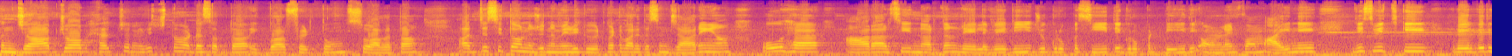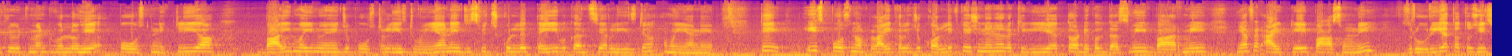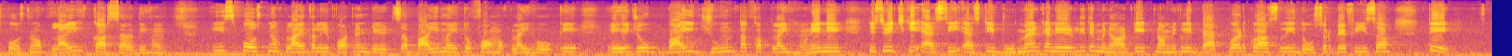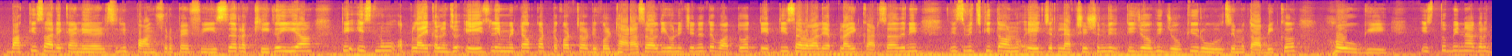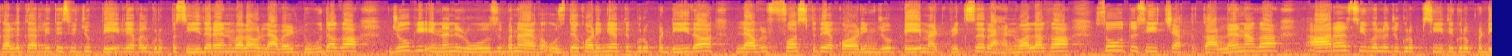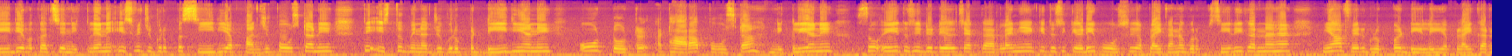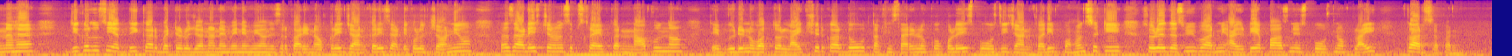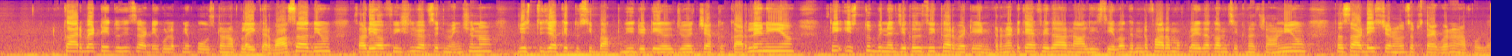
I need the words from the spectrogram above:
Punjab job help channel ਵਿੱਚ ਤੁਹਾਡਾ ਸਭ ਦਾ ਇੱਕ ਵਾਰ ਫਿਰ ਤੋਂ ਸਵਾਗਤ ਆ। ਅੱਜ ਅਸੀਂ ਤੁਹਾਨੂੰ ਜੋ ਨਵੇਂ ਰਿਕਰੂਟਮੈਂਟ ਬਾਰੇ ਦੱਸਣ ਜਾ ਰਹੇ ਹਾਂ, ਉਹ ਹੈ ਆਰਆਰਸੀ ਨਰਦਨ ਰੇਲਵੇ ਦੀ, ਜੋ ਗਰੁੱਪ ਸੀ ਤੇ ਗਰੁੱਪ ਡੀ ਦੀ ਆਨਲਾਈਨ ਫਾਰਮ ਆਏ ਨੇ, ਜਿਸ ਵਿੱਚ ਕਿ ਰੇਲਵੇ ਰਿਕਰੂਟਮੈਂਟ ਵੱਲੋਂ ਇਹ ਪੋਸਟ ਨਿਕਲੀ ਆ। 22 ਮਈ ਨੂੰ ਇਹ ਜੋ ਪੋਸਟ ਰਿਲੀਜ਼ਡ ਹੋਈਆਂ ਨੇ, ਜਿਸ ਵਿੱਚ ਕੁੱਲ 23 ਵੈਕੈਂਸੀਆਂ ਰਿਲੀਜ਼ਡ ਹੋਈਆਂ ਨੇ। ਤੇ ਇਸ ਪੋਸਟ ਨੂੰ ਅਪਲਾਈ ਕਰਨ ਜੋ ਕੁਆਲੀਫਿਕੇਸ਼ਨ ਇਹਨਾਂ ਰੱਖੀ ਗਈ ਹੈ, ਤੁਹਾਡੇ ਕੋਲ 10ਵੀਂ 12ਵੀਂ ਜਾਂ ਫਿਰ ਆਈਟੀਆਈ ਪਾਸ ਹੋਣੀ ਜ਼ਰੂਰੀ ਹੈ, ਤਾਂ ਤੁਸੀਂ ਇਸ ਪੋਸਟ ਨੂੰ ਅਪਲਾਈ ਕਰ ਸਕਦੇ ਹੋ। ਇਸ ਪੋਸਟ ਨੂੰ ਅਪਲਾਈ ਕਰਨ ਲਈ ਇੰਪੋਰਟੈਂਟ ਡੇਟਸ ਆ 22 ਮਈ ਤੋਂ ਫਾਰਮ ਅਪਲਾਈ ਹੋ ਕੇ ਇਹ ਜੋ 22 ਜੂਨ ਤੱਕ ਅਪਲਾਈ ਹੋਣੇ ਨੇ, ਜਿਸ ਵਿੱਚ ਕਿ ਐਸਸੀ, ਐਸਟੀ ਵੂਮਨ ਕੈਂਡੀਡੇਟ ਲਈ ਤੇ ਮਿਨੋਰਿਟੀ ਇਕਨੋਮਿਕਲੀ ਬੈਕਵਰਡ ਕਲਾਸ ਲਈ 200 ਰੁਪਏ ਫੀਸ ਆ, ਤੇ ਬਾਕੀ ਸਾਰੇ ਕੈਂਡੀਡੇਟਸ ਲਈ 500 ਰੁਪਏ ਫੀਸ ਰੱਖੀ ਗਈ ਆ ਤੇ ਇਸ ਨੂੰ ਅਪਲਾਈ ਕਰਨ ਜੋ ਏਜ ਲਿਮਿਟ ਆ, ਉਹ ਘੱਟੋ ਘੱਟ ਤੁਹਾਡੇ ਕੋਲ 18 ਸਾਲ ਦੀ ਹੋਣੀ ਚਾਹੀਦੀ ਤੇ ਵੱਧ ਤੋਂ ਵੱਧ 33 ਸਾਲ ਵਾਲੇ ਅਪਲਾਈ ਕਰ ਸਕਦੇ ਨੇ, ਜਿਸ ਵਿੱਚ ਕਿ ਤੁਹਾਨੂੰ ਏਜ ਰਿਲੈਕਸੇਸ਼ਨ ਵੀ ਦਿੱਤੀ ਜਾਊਗੀ, ਜੋ ਕਿ ਰੂਲਸ ਦੇ ਮੁਤਾਬਿਕ ਹੋਊਗੀ। ਇਸ ਤੋਂ ਬਿਨਾਂ ਅਗਰ ਗੱਲ ਕਰ ਲਈ ਤੇ ਇਸ ਵਿੱਚ ਜੋ ਪੇ ਲੈਵਲ ਗਰੁੱਪ ਸੀ ਦਾ ਰਹਿਣ ਵਾਲਾ, ਉਹ ਲੈਵਲ 2 ਦਾਗਾ, ਜੋ ਕਿ ਇਹਨਾਂ ਨੇ ਰੂਲਸ ਬਣਾਇਆਗਾ ਉਸ ਦੇ ਅਕੋਰਡਿੰਗ ਹੈ ਤੇ ਗਰੁੱਪ ਡੀ ਦਾ ਲੈਵਲ ਫਸਟ ਦੇ ਅਕੋਰਡਿੰਗ ਜੋ ਪੇ ਮੈਟ੍ਰਿਕਸ ਰਹਿਣ ਵਾਲਾਗਾ ਸੋ ਤੁਸੀਂ ਚੈੱਕ ਕਰ ਲੈਣਾਗਾ। ਆਰਆਰਸੀ ਵੱਲੋਂ ਜੋ ਗਰੁੱਪ ਸੀ ਤੇ ਗਰੁੱਪ ਡੀ ਦੇ ਵਕਤ ਵੈਕੈਂਸੀਆਂ ਨਿਕਲੀਆਂ ਨੇ। ਇਸ ਵਿੱਚ ਗਰੁੱਪ ਸੀ ਦੀਆਂ 5 ਪੋਸਟਾਂ ਨੇ ਤੇ ਇਸ ਤੋਂ ਬਿਨਾਂ ਜੋ ਗਰੁੱਪ ਡੀ ਦੀਆਂ ਨੇ, ਉਹ ਟੋਟਲ 18 ਪੋਸਟਾਂ ਨਿਕਲੀਆਂ ਨੇ। ਸੋ ਇਹ ਤੁਸੀਂ ਡਿਟੇਲ ਚੈੱਕ ਕਰ ਲੈਣੀ ਹੈ ਕਿ ਤੁਸੀਂ ਕਿਹੜੀ ਪੋਸਟ ਲਈ ਅਪਲਾਈ ਕਰਨਾ ਗਰੁੱਪ ਸੀ ਲਈ ਕਰਨਾ ਹੈ ਜਾਂ ਫਿਰ ਗਰੁੱਪ ਡੀ ਲਈ ਅਪਲਾਈ ਕਰਨਾ ਹੈ। ਜੇਕਰ ਤੁਸੀਂ ਇੱਦਾਂ ਹੀ ਘਰ ਬੈਠੇ ਰੋਜ਼ਾਨਾ ਨਵੇਂ ਨਵੇਂ ਆਉਂਦੇ ਸਰਕਾਰੀ ਨੌਕਰੀ, ਜਾਣਕਾਰੀ ਸਾਡੇ ਕੋਲੋਂ ਚਾਹੁੰਦੇ ਹੋ, ਤਾਂ ਸਾਡੇ ਇਸ ਚੈਨਲ ਨੂੰ ਸਬਸਕ੍ਰਾਈਬ ਕਰਨਾ ਨਾ ਭੁੱਲਣਾ ਤੇ ਵੀਡੀਓ ਨੂੰ ਵੱਧ ਤੋਂ ਲਾਈਕ ਸ਼ੇਅਰ ਕਰ ਦਿਓ ਤਾਂ ਕਿ ਸਾਰੇ ਲੋਕਾਂ ਕੋਲ ਇਸ ਪੋਸਟ ਦੀ ਜਾਣਕਾਰੀ ਪਹੁੰਚ ਸਕੇ, ਸੋ ਜਿਹੜੇ 10ਵੀਂ 12ਵੀਂ ਆਈਟੀਆਈ ਪਾਸ ਨੇ, ਇਸ ਪੋਸਟ ਨੂੰ ਅਪਲਾਈ ਕਰ ਸਕਣ। ਘਰ ਬੈਠੇ ਤੁਸੀਂ ਸਾਡੇ ਕੋਲ ਆਪਣੇ ਪੋਸਟਾਂ ਨੂੰ ਅਪਲਾਈ ਕਰਵਾ ਸਕਦੇ ਹੋ। ਸਾਡੀ ਅਫੀਸ਼ੀਅਲ ਵੈਬਸਾਈਟ ਮੈਂਸ਼ਨ ਆ, ਜਿਸ ਤੇ ਜਾ ਕੇ ਤੁਸੀਂ ਬਾਕੀ ਦੀ ਡਿਟੇਲ ਜੋ ਹੈ ਚੈੱਕ ਕਰ ਲੈਣੀ ਆ। ਤੇ ਇਸ ਤੋਂ ਬਿਨਾਂ ਜੇਕਰ ਤੁਸੀਂ ਘਰ ਬੈਠੇ ਇੰਟਰਨੈਟ ਕੈਫੇ ਦਾ ਨਾਲ ਹੀ ਸੇਵਾ ਕੇਂਦਰ ਫਾਰਮ ਅਪਲਾਈ ਦਾ ਕੰਮ ਸਿੱਖਣਾ ਚਾਹੁੰਦੇ ਹੋ, ਤਾਂ ਸਾਡੇ ਇਸ ਚੈਨਲ ਨੂੰ ਸਬਸਕ੍ਰਾਈਬ ਕਰਨਾ ਨਾ ਭੁੱਲੋ।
